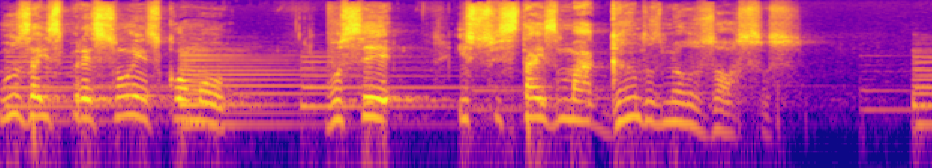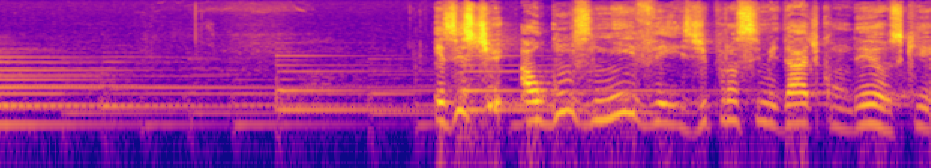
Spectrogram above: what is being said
usa expressões como você isso está esmagando os meus ossos. Existem alguns níveis de proximidade com Deus que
